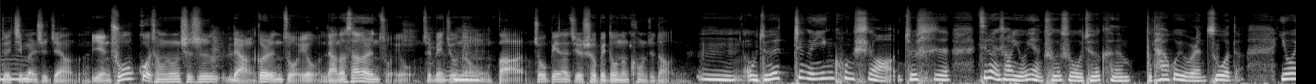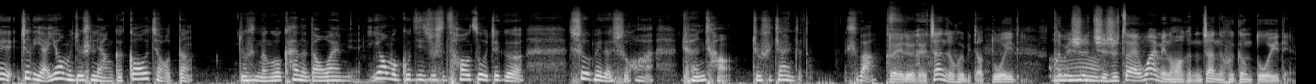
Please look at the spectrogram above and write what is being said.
对，基本是这样的。演出过程中，其实两个人左右，两到三个人左右，这边就能把周边的这些设备都能控制到。嗯，我觉得这个音控室哦，就是基本上有演出的时候，我觉得可能不太会有人坐的，因为这里啊，要么就是两个高脚凳。就是能够看得到外面，要么估计就是操作这个设备的时候啊，全场就是站着的，是吧？对对对，站着会比较多一点，特别是哦其实在外面的话，可能站的会更多一点。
